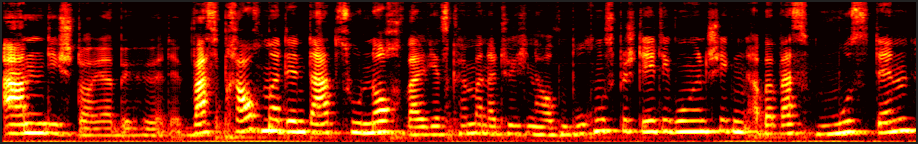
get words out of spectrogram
an die Steuerbehörde. Was braucht man denn dazu noch? Weil jetzt können wir natürlich einen Haufen Buchungsbestätigungen schicken, aber was muss denn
